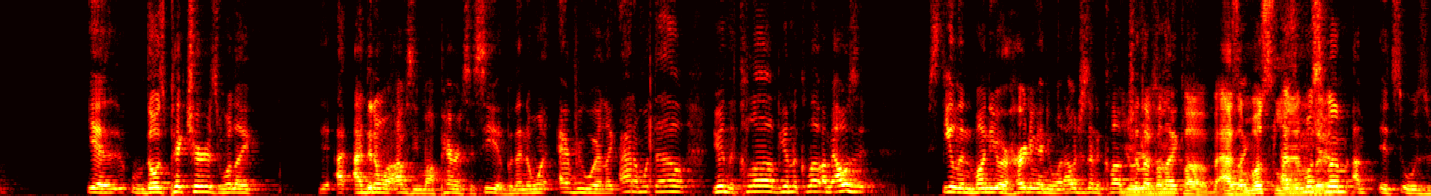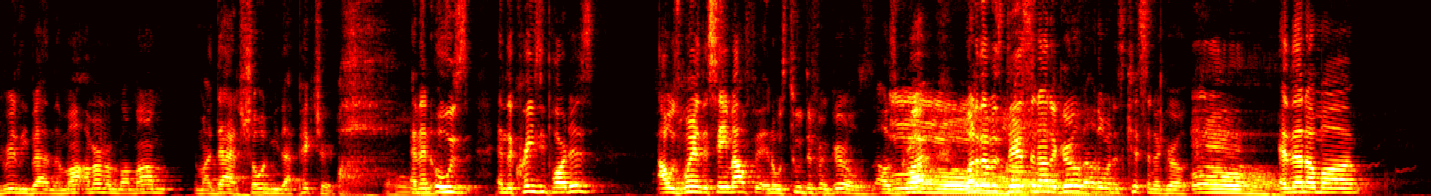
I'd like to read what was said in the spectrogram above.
yeah, those pictures were like, I, I didn't want obviously my parents to see it, but then it went everywhere. Like, Adam, what the hell? You're in the club. You're in the club. I mean, I wasn't stealing money or hurting anyone. I was just in the club You chilling. But like, club. As but, a like, Muslim, as a Muslim, it was really bad. And the mom, I remember my mom and my dad showed me that picture, and then it was, and the crazy part is. I was wearing the same outfit and it was two different girls. I was grunt. One of them was dancing on a girl, the other one is kissing a girl. And then um, uh,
